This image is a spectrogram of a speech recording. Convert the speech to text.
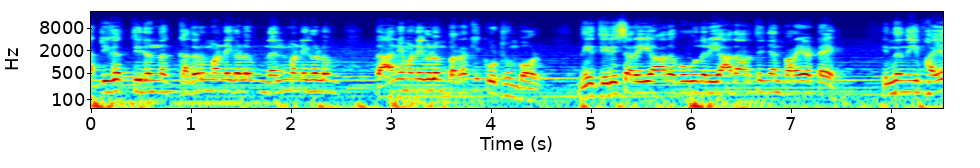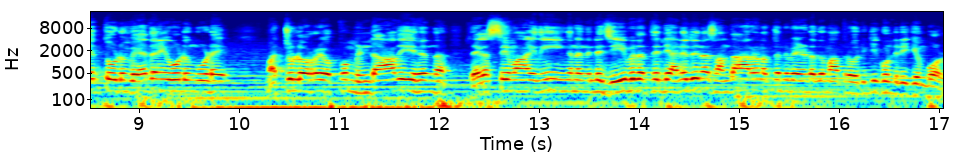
അധികത്തിരുന്ന് കതിർമണികളും നെൽമണികളും ധാന്യമണികളും പിറക്കിക്കൂട്ടുമ്പോൾ നീ തിരിച്ചറിയാതെ പോകുന്നൊരു യാഥാർത്ഥ്യം ഞാൻ പറയട്ടെ. ഇന്ന് നീ ഭയത്തോടും വേദനയോടും കൂടെ മറ്റുള്ളവരുടെ ഒപ്പം മിണ്ടാതെ ഇരുന്ന് രഹസ്യമായി നീ ഇങ്ങനെ നിന്റെ ജീവിതത്തിന്റെ അനുദിന സന്ധാരണത്തിന് വേണ്ടത് മാത്രം ഒരുക്കിക്കൊണ്ടിരിക്കുമ്പോൾ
